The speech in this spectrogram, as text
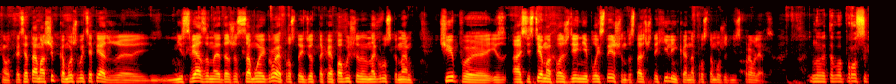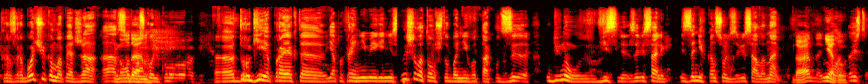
Вот. Хотя там ошибка, может быть, опять же, не связанная даже с самой игрой, а просто идет такая повышенная нагрузка на чип, э, а система охлаждения PlayStation достаточно хиленькая, она просто может не справляться. Ну, это вопросы к разработчикам, опять же, а, а ну, да. поскольку э, другие проекты, я, по крайней мере, не слышал о том, чтобы они вот так вот за, ну, висли, зависали, из-за них консоль зависала нами. Да, нет, вот, ну, то есть... Э,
